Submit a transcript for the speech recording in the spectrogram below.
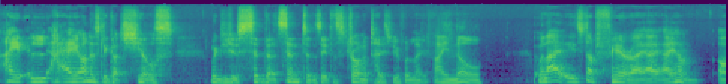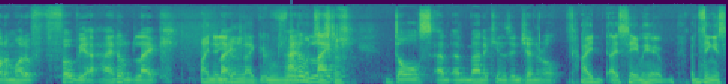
I, I, I honestly got chills when you just said that sentence. It has traumatized me for life. I know. Well, I, it's not fair. I, I, I have automotophobia. I don't like. I know Like, you don't like robots I don't and like stuff. dolls and, and mannequins in general. I, I same here. But the thing is,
